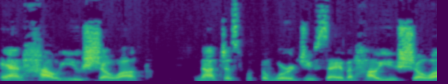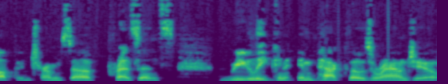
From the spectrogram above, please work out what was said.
and how you show up not just with the words you say, but how you show up in terms of presence really can impact those around you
